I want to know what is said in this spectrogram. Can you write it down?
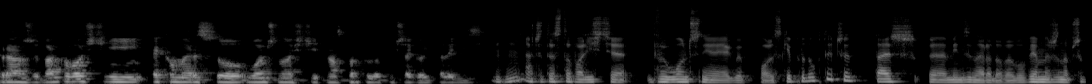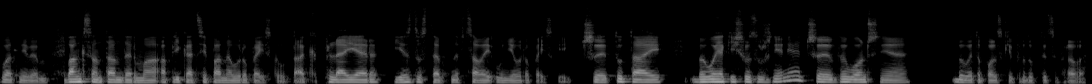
branży bankowości, e-commerce'u, łączności, transportu lotniczego i telewizji. Mhm. A czy testowaliście wyłącznie jakby polskie produkty, czy też e, międzynarodowe? Bo wiemy, że na przykład, nie wiem, Bank Santander ma aplikację paneuropejską, tak? Player jest dostępny w całej Unii Europejskiej. Czy tutaj było jakieś rozróżnienie, czy wyłącznie były to polskie produkty cyfrowe?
